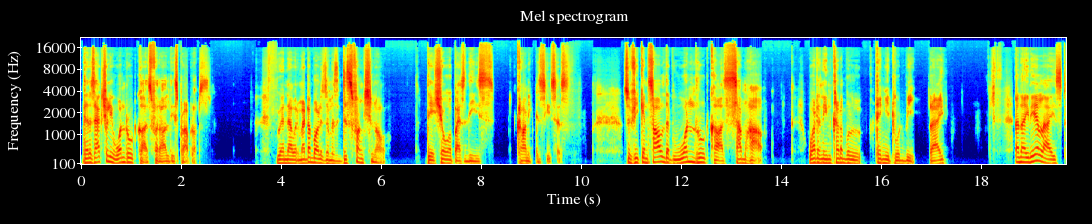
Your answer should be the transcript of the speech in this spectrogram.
there is actually one root cause for all these problems. When our metabolism is dysfunctional, they show up as these chronic diseases. So, if we can solve that one root cause somehow, what an incredible thing it would be, right? And I realized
